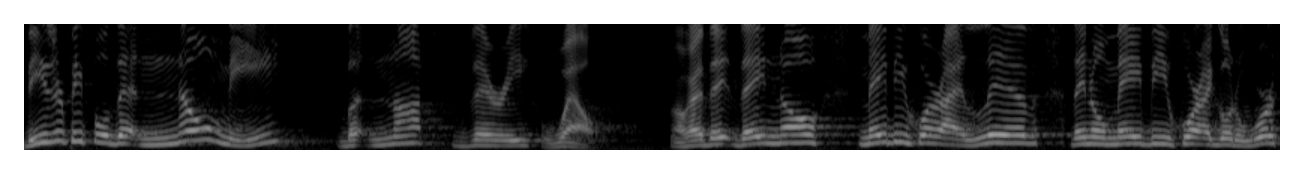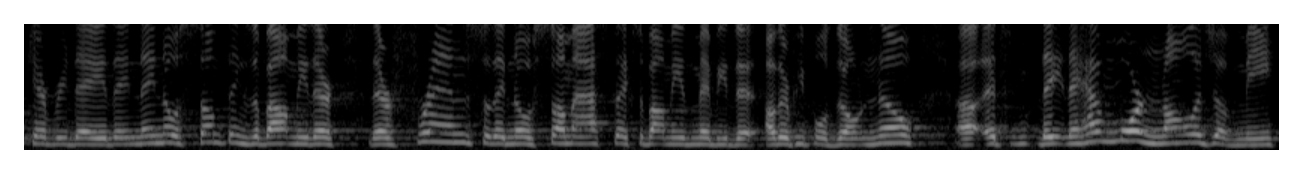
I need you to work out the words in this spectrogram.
These are people that know me, but not very well. Okay, they, they know maybe where I live. They know maybe where I go to work every day. They, they know some things about me. They're, they're friends, so they know some aspects about me maybe that other people don't know. Uh, it's, they, they have more knowledge of me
